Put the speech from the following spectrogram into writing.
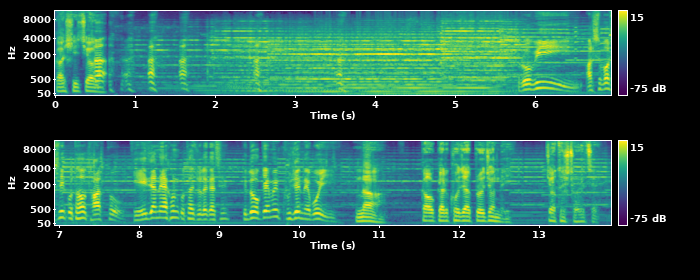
কাশি চল। রবি আশেপাশেই কোথাও থাকতো কে জানে এখন কোথায় চলে গেছে? কিন্তু ওকে আমি খুঁজে নেবই। না কাউকে আর খোঁজার প্রয়োজন নেই। যথেষ্ট হয়েছে।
